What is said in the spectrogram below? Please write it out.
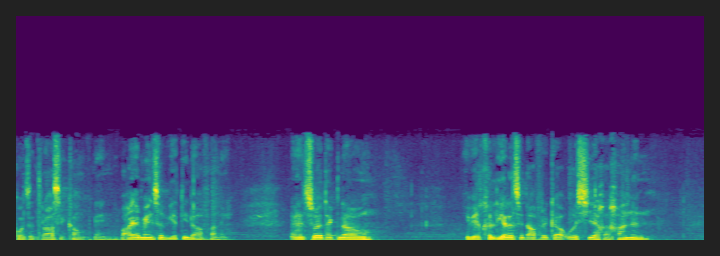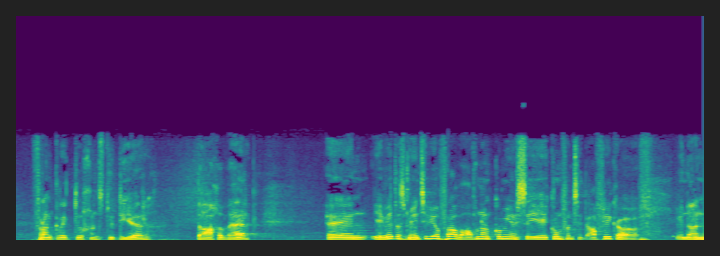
konsentrasiekamp nie. Baie mense weet nie daarvan nie. En so het ek nou jy weet geleer in Suid-Afrika oorsee gegaan en Frankryk toe gaan studeer, daar gewerk. En jy weet as mense jou vra waarvandaan kom jy en sê jy kom van Suid-Afrika af en dan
